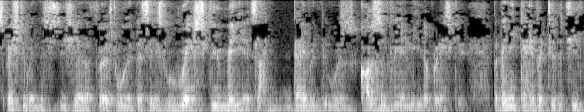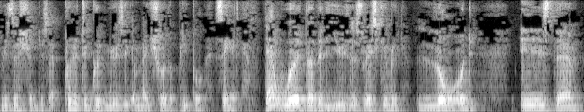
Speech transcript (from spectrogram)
especially when this, you hear the first word that says, rescue me. It's like David was constantly in need of rescue. But then he gave it to the chief musician to say, put it to good music and make sure the people sing it. That word, though, that he uses, rescue me, Lord, is the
